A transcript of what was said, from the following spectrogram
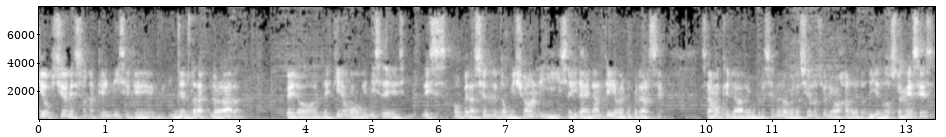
qué opciones son las que él dice que intentará explorar, pero el destino, como quien dice, es, operación de Tommy John y seguir adelante y recuperarse. Sabemos que la recuperación de la operación no suele bajar de los 10-12 meses,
